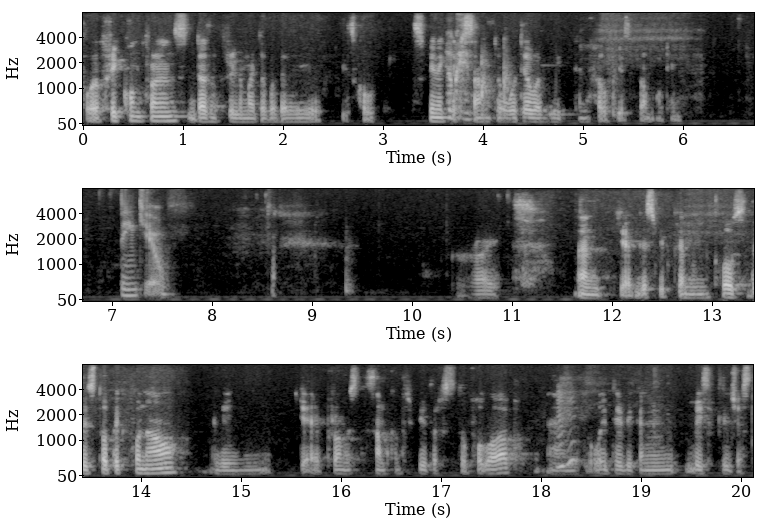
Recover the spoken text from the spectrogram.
for a free conference, it doesn't really matter whether it's called Spinnaker Okay. Summit or whatever, we can help with promoting. Thank you. Right. And yeah, I guess we can close this topic for now. I mean, yeah, I promised some contributors to follow up, and later we can basically just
